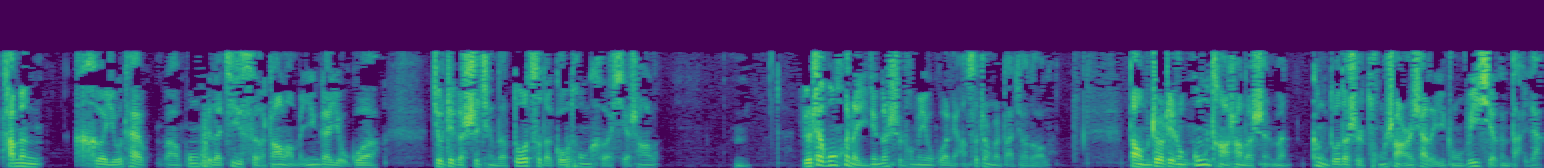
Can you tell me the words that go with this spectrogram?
他们和犹太啊公会的祭司和长老们应该有过就这个事情的多次的沟通和协商了。犹太公会呢已经跟使徒们有过两次正面打交道了。但我们知道，这种公堂上的审问更多的是从上而下的一种威胁跟打压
